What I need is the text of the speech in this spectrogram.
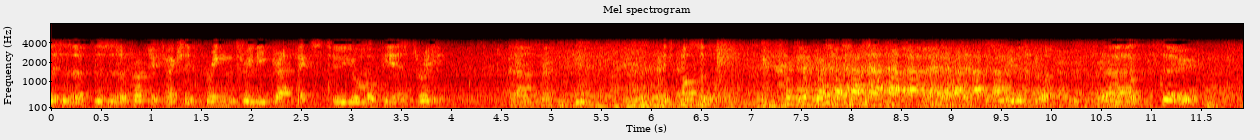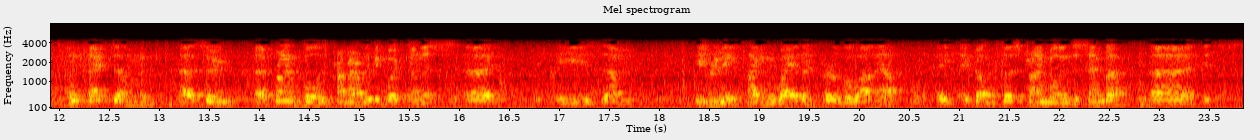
this is a this is a project to actually bring 3D graphics to your PS3. Um, it's possible. uh, so, in fact, um, uh, so uh, Brian Paul has primarily been working on this. Uh, he's um, he's really plugging away at it for a little while now. It, got the first triangle in December. It's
